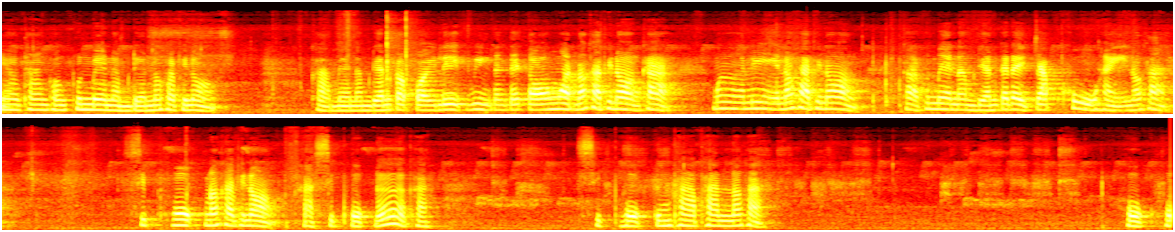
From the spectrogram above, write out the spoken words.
แนวทางของคุณแม่นำเดือนเนาะค่ะพี่น้องค่ะ แม่นำเดือนก็ปล่อยเลขวิ่งตั้งแต่ตองวดเนาะค่ะพี่น้องค่ะมือนี่เนาะค่ะพี่น้องค่ะ คุณแม่นำเดือนก็ได้จับคู่ให้เนาะค่ะสิบหกเนาะค่ะพี่น้องค่ะสิบหกเด้อค่ะ สิบหกกุมภาพันธ์เนาะค่ะหกห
